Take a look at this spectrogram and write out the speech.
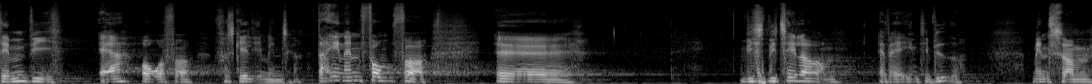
dem, vi er over for forskellige mennesker. Der er en anden form for... Øh, vi, vi taler om at være individer, men som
